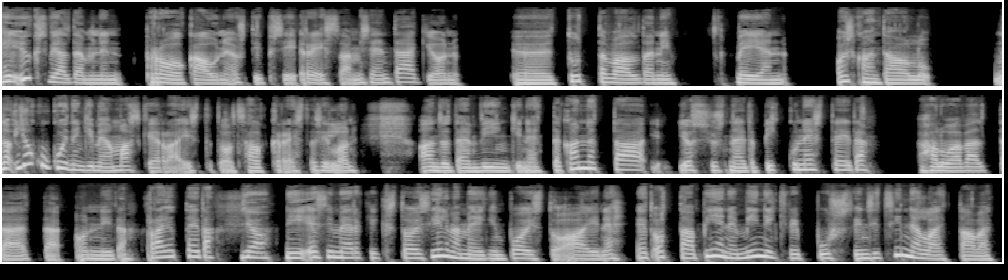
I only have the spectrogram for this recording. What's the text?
Hei, yksi vielä tämmöinen pro-kauneustipsi reissaamiseen. Tämäkin on ö, tuttavaltani meidän, olisikohan tämä ollut, no joku kuitenkin meidän maskeraajista tuolta salkkareista silloin antoi tämän vinkin, että kannattaa, jos just näitä pikkunesteitä haluaa välttää, että on niitä rajoitteita, Joo. niin esimerkiksi toi silmämeikin poistoaine, että ottaa pienen minikrippussin, sitten sinne laittaa vaikka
